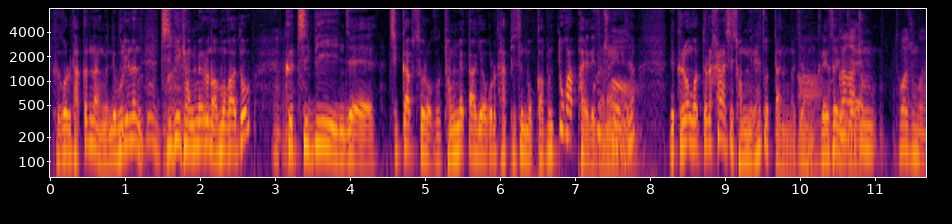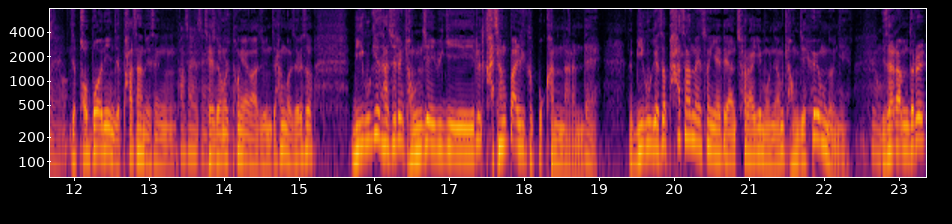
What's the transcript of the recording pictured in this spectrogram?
그걸로 다 끝난 건데 우리는 집이 경매로 넘어가도 네. 그 집이 이제 집값으로 그 경매 가격으로 다 빚을 못 갚으면 또 갚아야 되잖아요. 그렇죠. 그죠? 그런 것들을 하나씩 정리를 해줬다는 거죠. 아, 그래서 이제 좀 도와준 거네요. 이제 법원이 이제 파산회생, 파산회생 제정을 통해 가지고 이제 한 거죠. 그래서 미국이 사실은 경제 위기를 가장 빨리 극복하는 나라인데 그 미국에서 파산회생에 대한 철학이 뭐냐면 경제 효용론이에요. 이 사람들을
